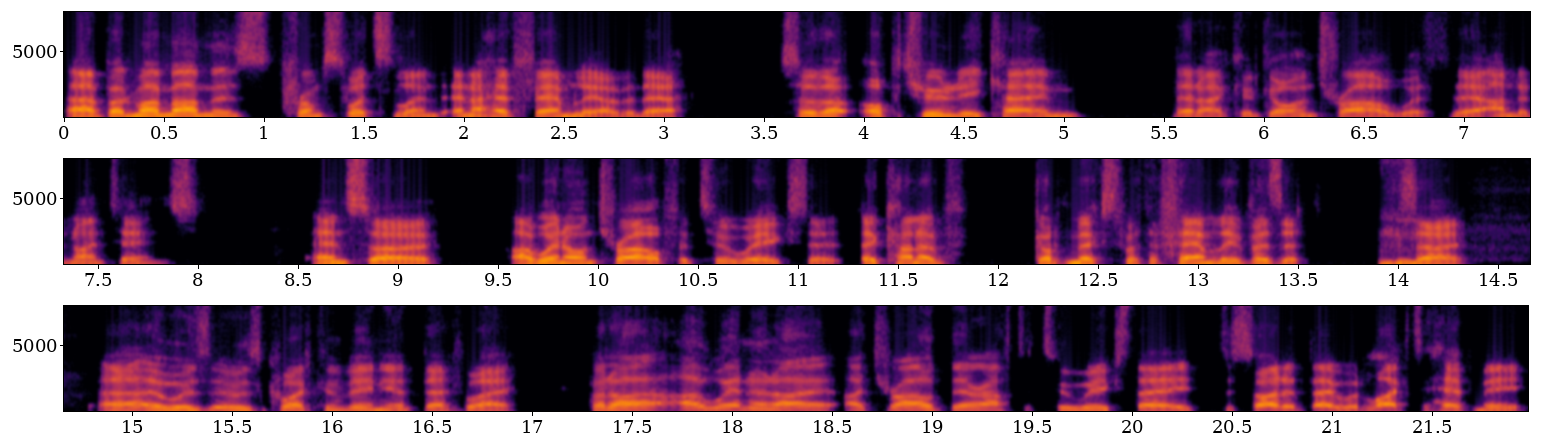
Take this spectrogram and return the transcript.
Uh, but my mum is from Switzerland and I have family over there. So the opportunity came that I could go on trial with their under 19s. And so I went on trial for two weeks. It, it kind of got mixed with a family visit. so uh, it was it was quite convenient that way. But I, I went and I, I trialed there after two weeks. They decided they would like to have me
